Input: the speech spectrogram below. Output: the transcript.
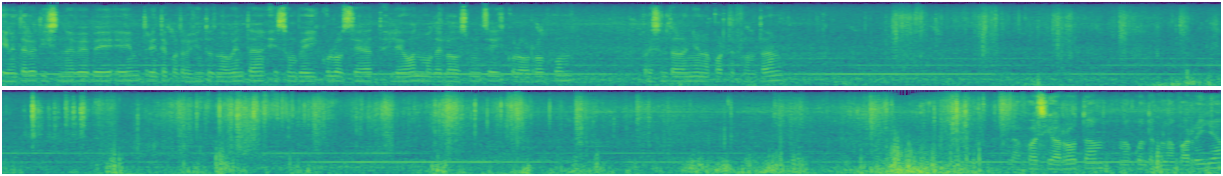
Inventario 19BE 30490 es un vehículo SEAT León modelo 2006 color rojo. Presenta daño en la parte frontal. La fascia rota, no cuenta con la parrilla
